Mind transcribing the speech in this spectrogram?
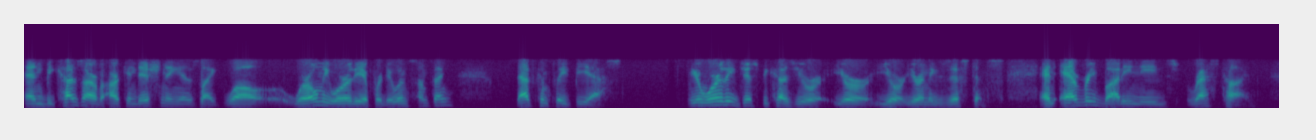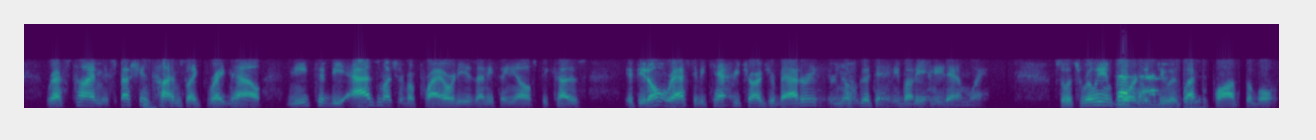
And because our our conditioning is like, well, we're only worthy if we're doing something, that's complete BS. You're worthy just because you're you're you're you're in existence. And everybody needs rest time. Rest time, especially in times like right now, need to be as much of a priority as anything else because if you don't rest, if you can't recharge your battery, you're no good to anybody any damn way. So it's really important to do as less as possible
